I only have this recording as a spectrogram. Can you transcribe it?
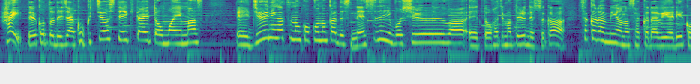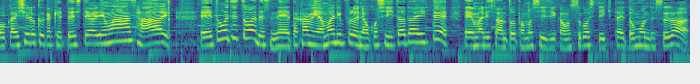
はいということでじゃあ告知をしていきたいと思います。えー、12月の9日ですね。すでに募集は、えーと、始まってるんですがさくらみおの桜日和公開収録が決定しております。はい、えー、当日はですね高宮まりプロにお越しいただいて、えー、まりさんと楽しい時間を過ごしていきたいと思うんですが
